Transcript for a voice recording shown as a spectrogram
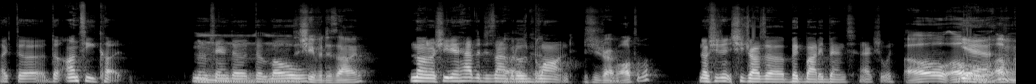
like the the auntie cut. You know what I'm saying? The the Mm, low Does she have a design? No, no, she didn't have the design, but it was okay. blonde. Did she drive Altima? No, she didn't she drives a big body Benz actually. Oh, oh, yeah. um, Okay,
